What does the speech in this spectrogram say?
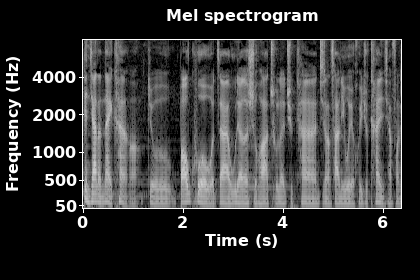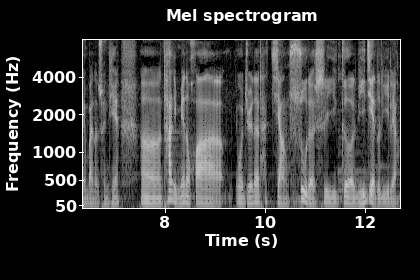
更加的耐看啊，就包括我在无聊的时候啊，除了去看《机长萨利》，我也会去看一下《放牛班的春天》。嗯，它里面的话，我觉得它讲述的是一个理解的力量。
